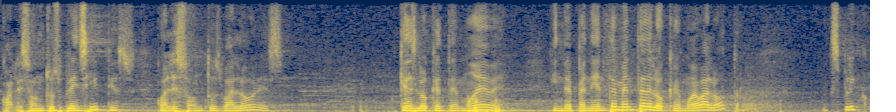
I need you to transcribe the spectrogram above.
¿Cuáles son tus principios? ¿Cuáles son tus valores? ¿Qué es lo que te mueve? Independientemente de lo que mueva al otro. ¿Me explico?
